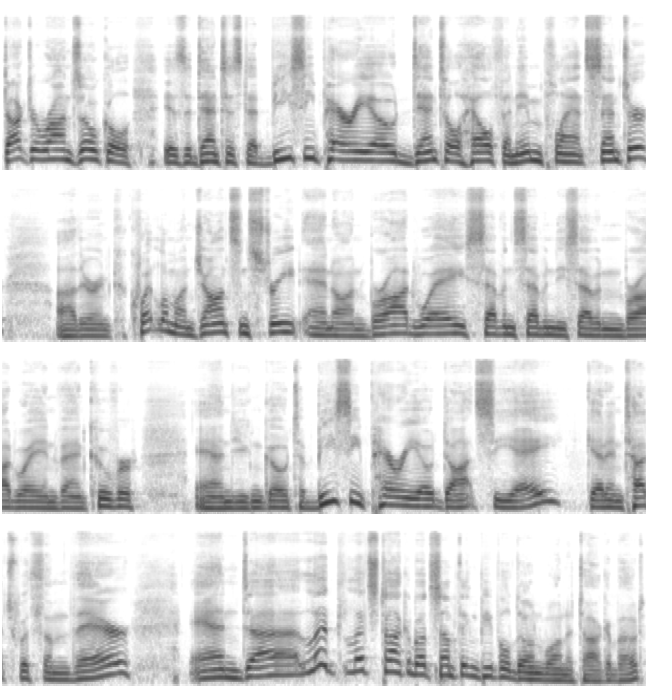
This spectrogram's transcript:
Dr. Ron Zokol is a dentist at BC Perio Dental Health and Implant Center. Uh, they're in Coquitlam on Johnson Street and on Broadway, 777 Broadway in Vancouver. And you can go to bcperio.ca get in touch with them there. And uh, let, let's talk about something people don't want to talk about.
